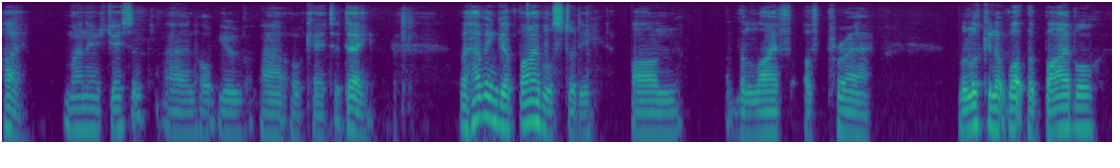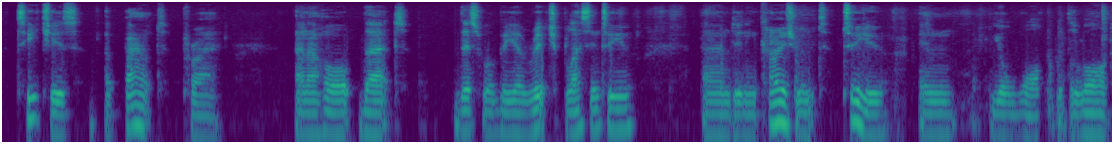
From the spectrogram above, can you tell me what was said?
Hi, my name is Jason and hope you are okay today. We're having a Bible study on the life of prayer. We're looking at what the Bible teaches about prayer and I hope that this will be a rich blessing to you and an encouragement to you in your walk with the Lord.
